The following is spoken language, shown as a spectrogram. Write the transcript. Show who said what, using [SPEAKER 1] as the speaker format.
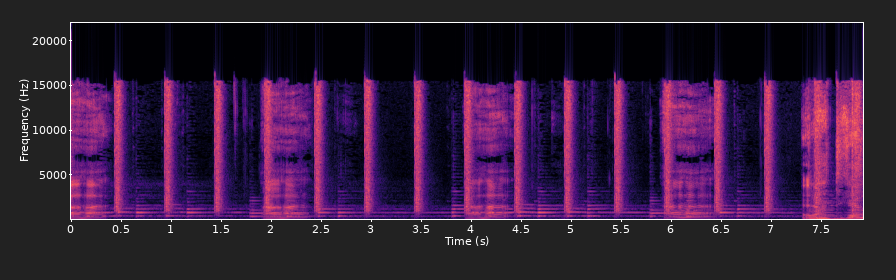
[SPEAKER 1] आहा आहा आहा आहा रात के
